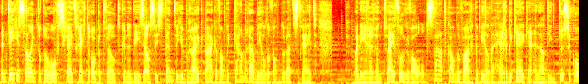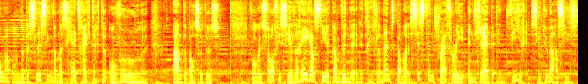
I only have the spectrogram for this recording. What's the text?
In tegenstelling tot de hoofdscheidsrechter op het veld kunnen deze assistenten gebruik maken van de camerabeelden van de wedstrijd. Wanneer er een twijfelgeval ontstaat, kan de VAR de beelden herbekijken en nadien tussenkomen om de beslissing van de scheidsrechter te overrulen. Aan te passen dus. Volgens de officiële regels die je kan vinden in het reglement kan de assistant referee ingrijpen in vier situaties.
